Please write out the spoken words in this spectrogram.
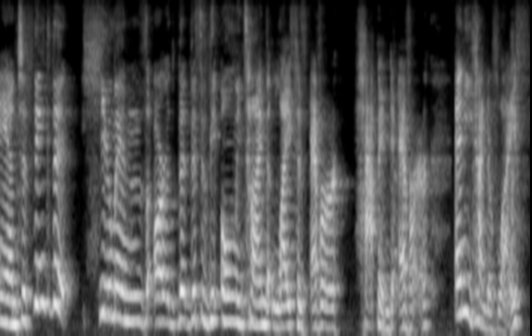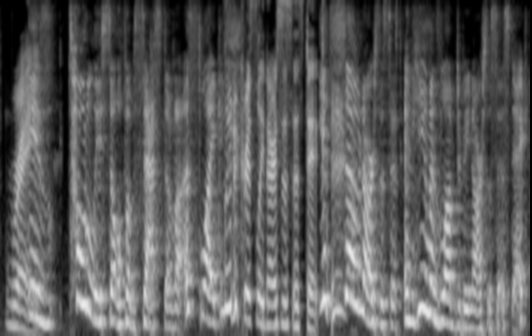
And to think that humans are, that this is the only time that life has ever happened ever any kind of life right. is totally self-obsessed of us. Like ludicrously narcissistic. It's so narcissistic and humans love to be narcissistic.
